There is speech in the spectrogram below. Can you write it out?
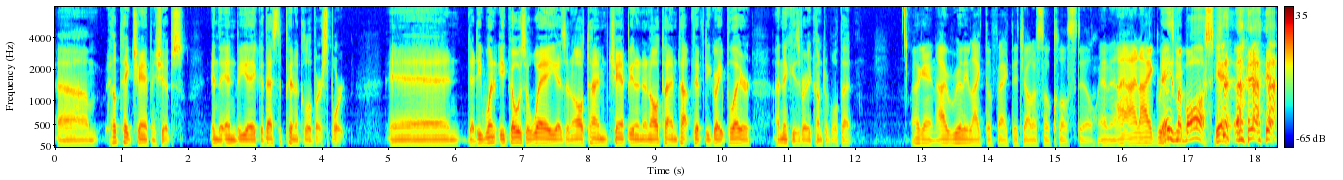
Um, he'll take championships in the NBA because that's the pinnacle of our sport. And that he went, it goes away as an all-time champion and an all-time top 50 great player. I think he's very comfortable with that. Again, I really like the fact that y'all are so close still, and I and I agree. Yeah, he's my you. boss. Yeah,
